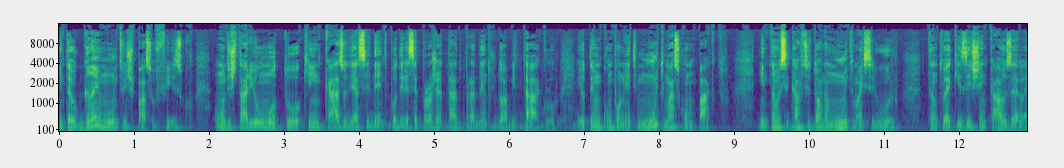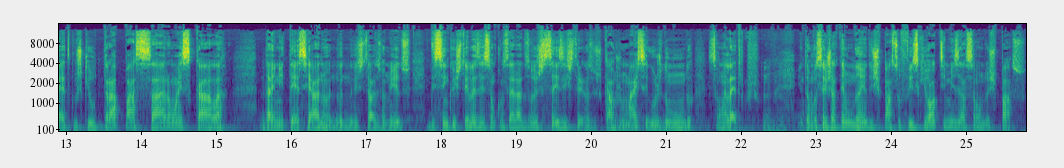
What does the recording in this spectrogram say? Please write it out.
Então eu ganho muito espaço físico, onde estaria um motor que, em caso de acidente, poderia ser projetado para dentro do habitáculo. Eu tenho um componente muito mais compacto, então esse carro se torna muito mais seguro. Tanto é que existem carros elétricos que ultrapassaram a escala da NTSA no, no, nos Estados Unidos de cinco estrelas e são considerados hoje seis estrelas. Os carros mais seguros do mundo são elétricos. Uhum. Então você já tem um ganho de espaço físico e otimização do espaço.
